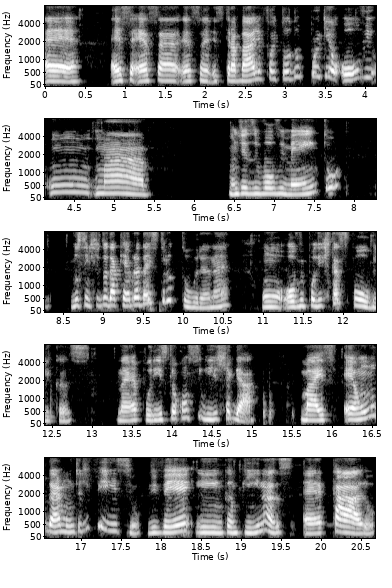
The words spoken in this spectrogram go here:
é, essa, essa, essa, esse trabalho foi todo porque houve um, uma, um desenvolvimento no sentido da quebra da estrutura, né? Um, houve políticas públicas, né? Por isso que eu consegui chegar. Mas é um lugar muito difícil. Viver em Campinas é caro,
